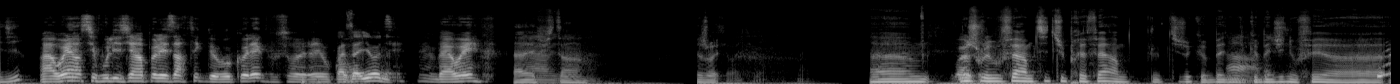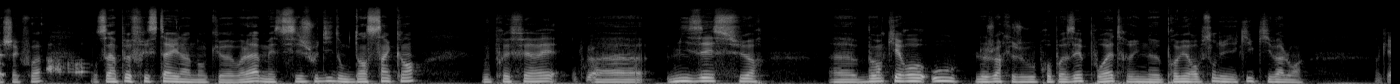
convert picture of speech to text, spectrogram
Dit Ah ouais, hein, si vous lisiez un peu les articles de vos collègues, vous serez au courant. Zion. Bah ouais. Ah ouais, ah, putain. Bien joué. Euh, moi, je voulais vous faire un petit tu préfères, un, le petit jeu que, ben, ah, que Benji nous fait euh, à chaque fois. c'est un peu freestyle, hein, donc euh, voilà. Mais si je vous dis, donc dans 5 ans, vous préférez miser sur Banquero ou le joueur que je vais vous proposer pour être une première option d'une équipe qui va loin. Ok.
